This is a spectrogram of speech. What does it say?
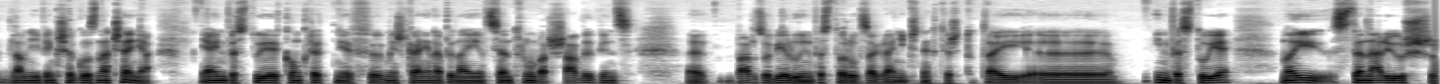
dla mnie większego znaczenia. Ja inwestuję konkretnie w mieszkanie na wynajem w centrum Warszawy, więc e, bardzo wielu inwestorów zagranicznych też tutaj e, inwestuje. No i scenariusz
